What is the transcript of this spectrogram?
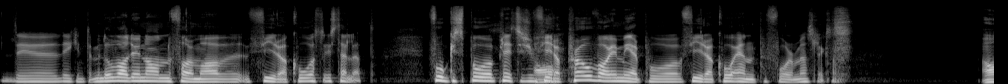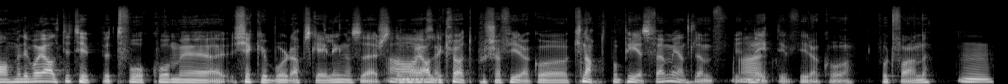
det, det gick inte. Men då var det ju någon form av 4K istället. Fokus på Playstation Ja. 4 Pro var ju mer på 4K än performance liksom. Ja, men det var ju alltid typ 2K med checkerboard upscaling och sådär. Så Ja, de har ju aldrig klarat att pusha 4K, knappt på PS5 egentligen, Nej. native 4K fortfarande. Mm.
